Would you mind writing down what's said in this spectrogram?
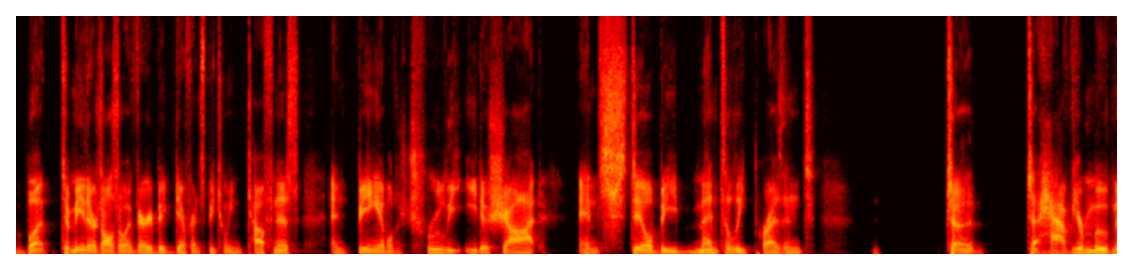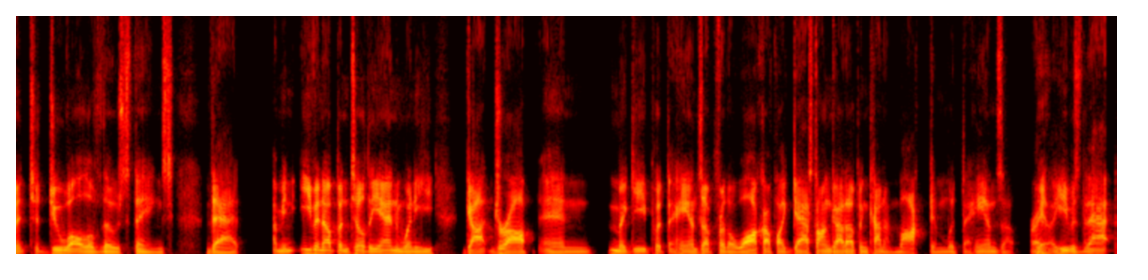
But to me, there's also a very big difference between toughness and being able to truly eat a shot and still be mentally present to to have your movement to do all of those things that I mean, even up until the end when he got dropped and McGhee put the hands up for the walk off, like Gaston got up and kind of mocked him with the hands up, right? Yeah. Like he was that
